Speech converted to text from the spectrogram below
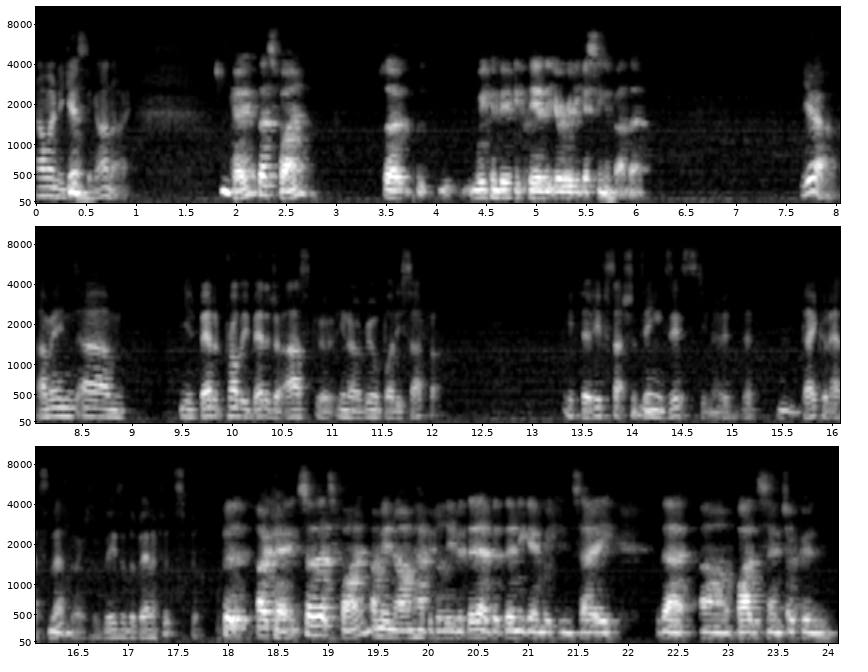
I'm only guessing, aren't I? Okay, that's fine. So we can be clear that you're really guessing about that. Yeah, I mean, um, you'd better probably better to ask a, you know a real bodhisattva if there, if such a thing exists. You know that they could answer that. These are the benefits. But but okay, so that's fine. I mean, I'm happy to leave it there. But then again, we can say that uh, by the same token,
